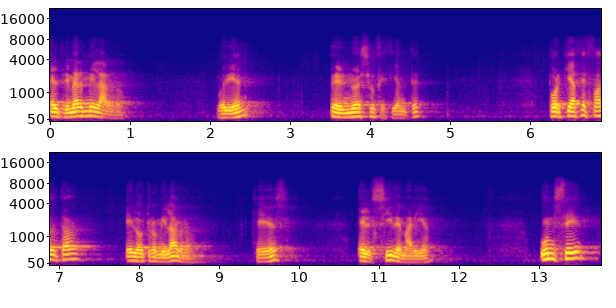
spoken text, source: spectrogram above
El primer milagro. Muy bien, pero no es suficiente. Porque hace falta el otro milagro, que es el sí de María. Un sí,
